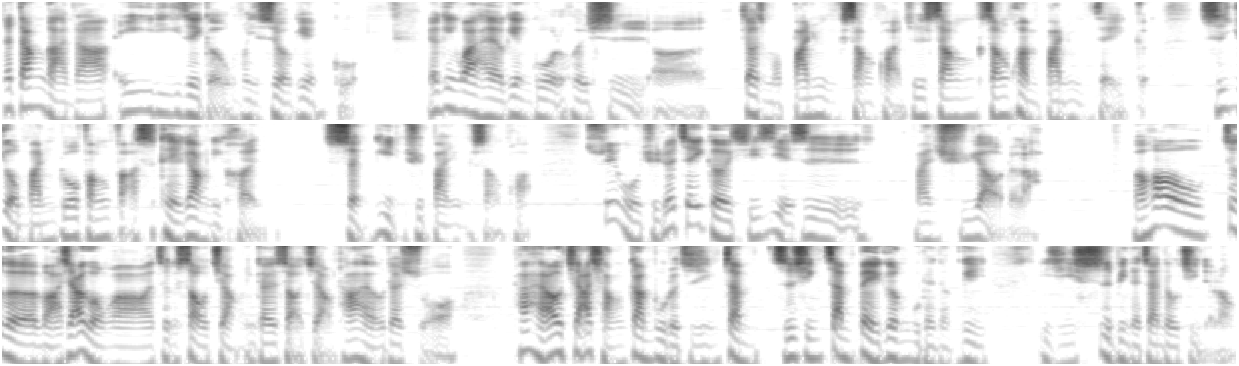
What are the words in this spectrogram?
那当然啦、，AED 这个我们也是有练过。那另外还有练过的会是呃。叫什么搬运伤患，就是伤伤患搬运这一个，其实有蛮多方法是可以让你很省力的去搬运伤患，所以我觉得这个其实也是蛮需要的啦。然后这个马家龙啊，这个少将应该是少将，他还有在说，他还要加强干部的执行战执行战备任务的能力，以及士兵的战斗技能哦，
